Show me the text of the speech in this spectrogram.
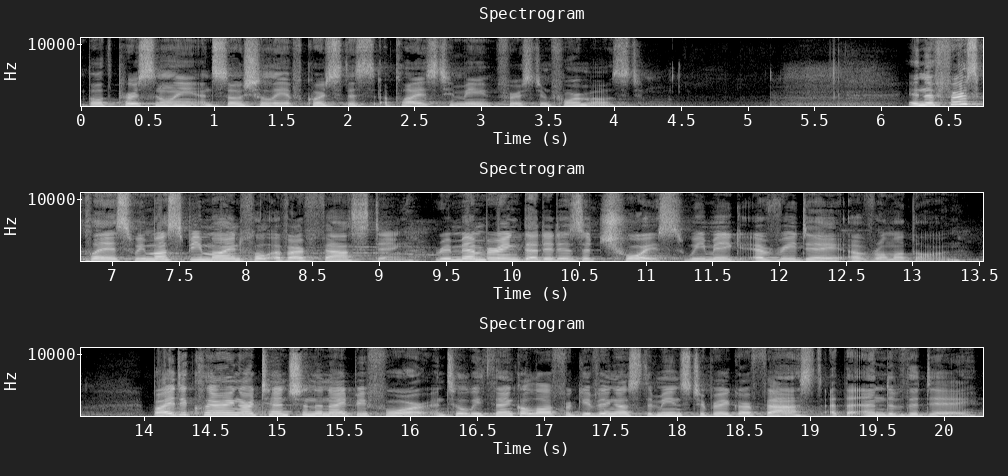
both personally and socially. Of course, this applies to me first and foremost. In the first place, we must be mindful of our fasting, remembering that it is a choice we make every day of Ramadan. By declaring our intention the night before until we thank Allah for giving us the means to break our fast at the end of the day,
